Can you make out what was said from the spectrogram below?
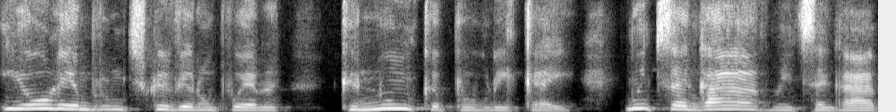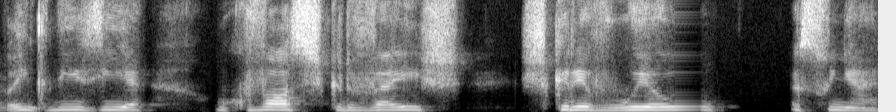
E eu lembro-me de escrever um poema que nunca publiquei, muito zangado, muito zangado, em que dizia: O que vós escreveis, escrevo eu a sonhar.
